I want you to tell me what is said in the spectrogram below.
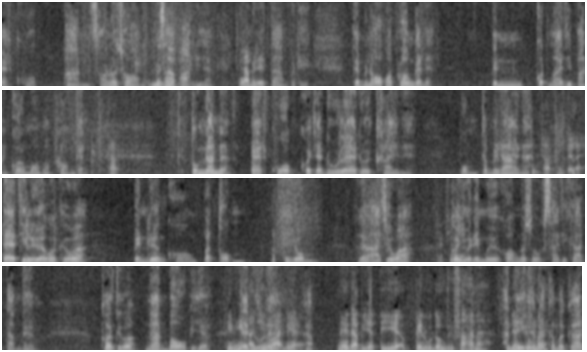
8 ขวบผ่านสนชไม่ทราบผ่านหรือยังผมไม่ได้ตามพอดี แต่มันออกมาพร้อมกันเนี่ยเป็นกฎหมายที่ผ่านคอรมอมาพร้อมกัน ครับ ตรงนั้นน่ะแปดขวบก็จะดูแลโดยใครเนี่ย ผมจำไม่ได้นะ ครับไม่เป็นไรแต่ที่เหลือก็คือว่า เป็นเรื่องของประถมมัธยม แล้วอาชีวะอาชีวะ ก็อยู่ในมือของกระทรวงศึกษาธิการตามเดิม ก็ถือว่างานเบาไปเยอะทีนี้แต่อาดูชีแลวะเนี่ยครับในระดับปริญญาตรีอะเป็นอุดมศึกษานะ อันยังนี้อยู่คไหมณะกรรมการ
